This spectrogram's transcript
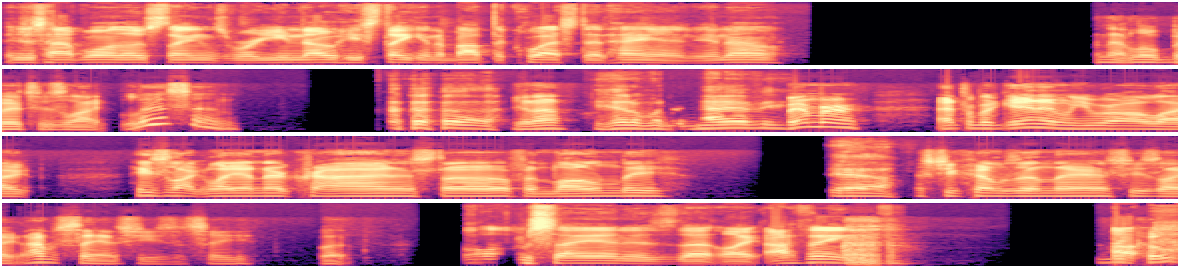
And just have one of those things where you know he's thinking about the quest at hand, you know? And that little bitch is like, listen, you know. you hit him with the Navi. Remember at the beginning when you were all like, he's like laying there crying and stuff and lonely. Yeah. And she comes in there and she's like, I'm saying she's a a C. But All I'm saying is that like I think Be cool.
